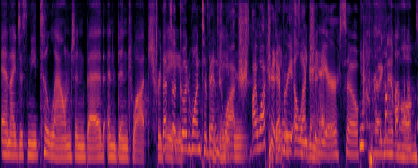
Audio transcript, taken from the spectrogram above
and I just need to lounge in bed and binge watch for that's days. That's a good one to Days binge watch. and- I watch it every election it. year, so Pregnant moms,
